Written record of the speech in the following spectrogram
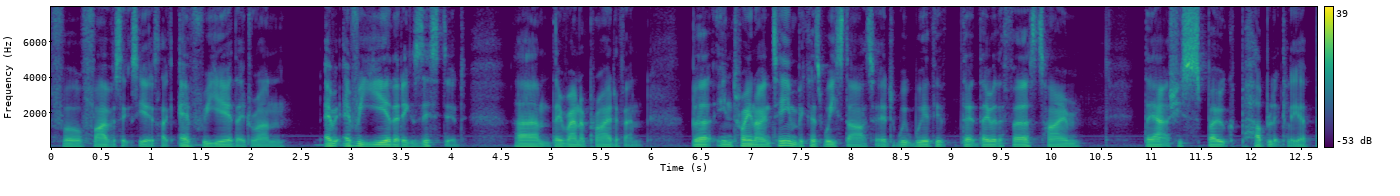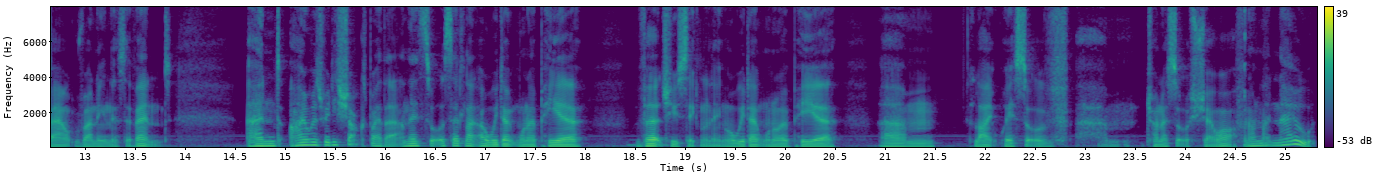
for five or six years. Like every year they'd run, every, every year that existed, um, they ran a Pride event. But in 2019, because we started, we, we they were the first time they actually spoke publicly about running this event. And I was really shocked by that. And they sort of said, like, oh, we don't want to appear virtue signaling or we don't want to appear um, like we're sort of um, trying to sort of show off. And I'm like, no,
